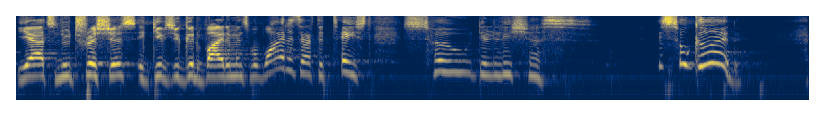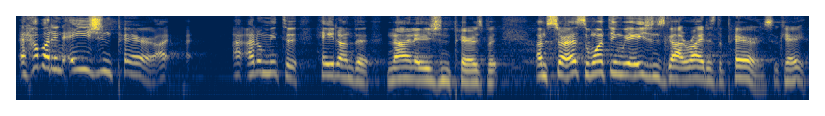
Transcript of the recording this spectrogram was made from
yeah, it's nutritious, it gives you good vitamins, but why does it have to taste so delicious? It's so good. And how about an Asian pear? I, I, I don't mean to hate on the non Asian pears, but I'm sorry, that's the one thing we Asians got right is the pears, okay?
